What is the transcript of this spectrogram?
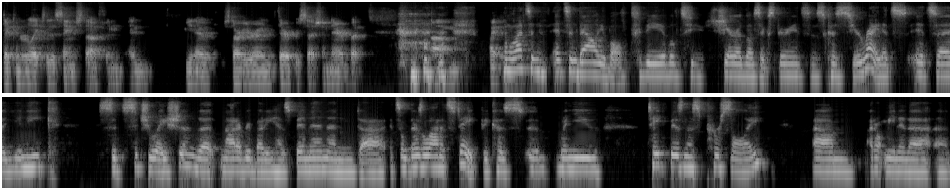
that can relate to the same stuff and and you know start your own therapy session there. But um, I, well, that's it's invaluable to be able to share those experiences because you're right. It's it's a unique situation that not everybody has been in, and uh, it's a, there's a lot at stake because uh, when you take business personally, um, I don't mean in a, a,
